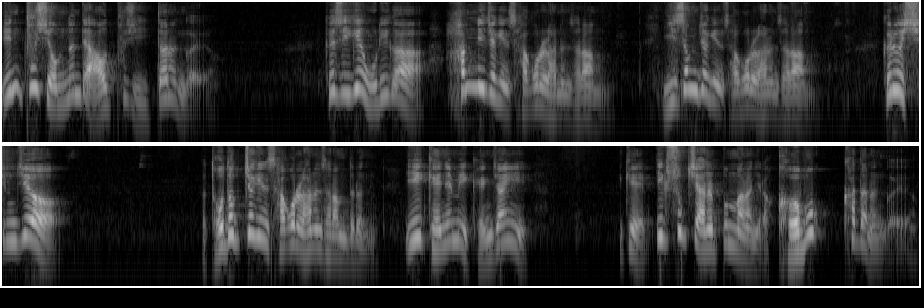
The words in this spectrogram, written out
인풋이 없는데 아웃풋이 있다는 거예요. 그래서 이게 우리가 합리적인 사고를 하는 사람, 이성적인 사고를 하는 사람, 그리고 심지어 도덕적인 사고를 하는 사람들은 이 개념이 굉장히 이렇게 익숙지 않을 뿐만 아니라 거북하다는 거예요.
